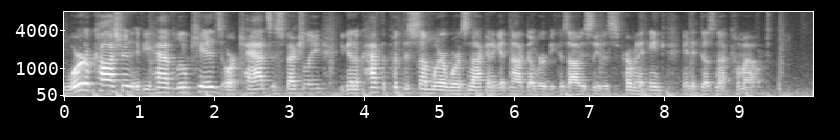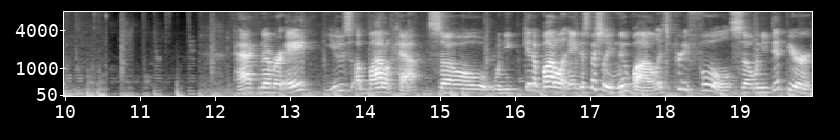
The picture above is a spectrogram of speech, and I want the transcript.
word of caution, if you have little kids or cats especially, you're going to have to put this somewhere where it's not going to get knocked over because obviously this is permanent ink and it does not come out. Hack number eight, use a bottle cap. So when you get a bottle of ink, especially a new bottle, it's pretty full. So when you dip your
